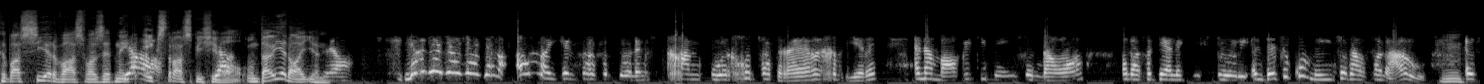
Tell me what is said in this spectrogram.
gebaseer was, was dit net Ja. ekstra spesiaal. Ja. Onthou jy daai een? Ja. Ja, ja, ja, ja, ja. Al my invalvertonings gaan oor goed wat regtig gebeur het en dan maak ek die mense na en dan vertel ek die storie. En dis hoekom mense daarvan hou. Hmm. Is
